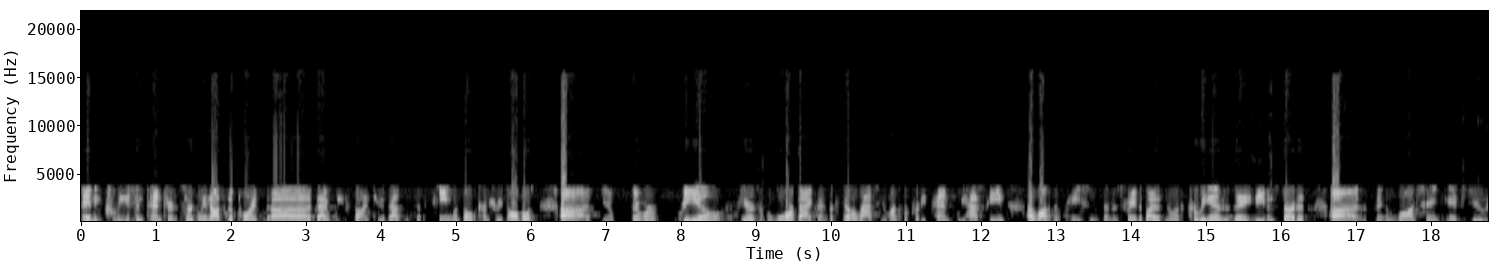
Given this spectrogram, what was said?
an increase in tension, certainly not to the point uh, that we saw in 2017 when both countries almost, uh, you know, there were real fears of a war back then. But still, the last few months were pretty tense. We have seen a lot of impatience demonstrated by the North Koreans. They even started uh, launching a few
